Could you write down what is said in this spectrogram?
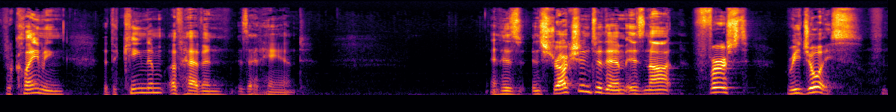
Proclaiming that the kingdom of heaven is at hand. And his instruction to them is not first rejoice.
